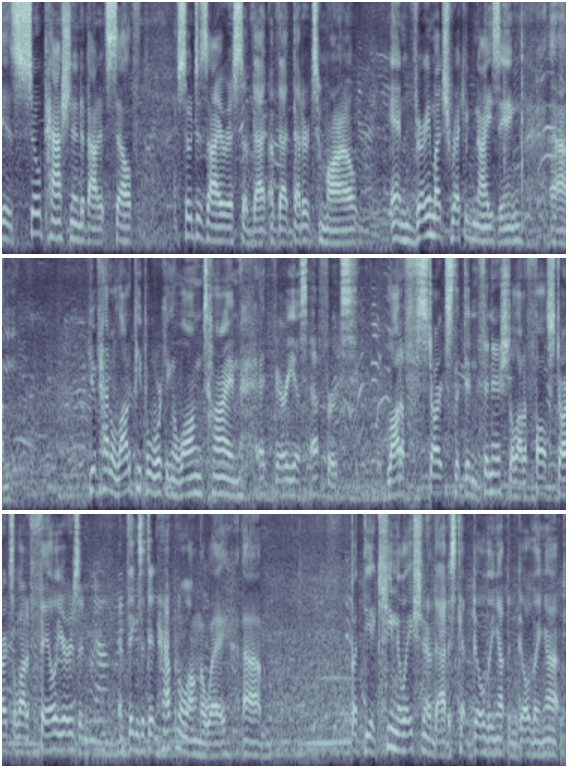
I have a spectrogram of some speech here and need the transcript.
is so passionate about itself, so desirous of that of that better tomorrow, and very much recognizing. Um, you've had a lot of people working a long time at various efforts. A lot of starts that didn't finish, a lot of false starts, a lot of failures, and, and things that didn't happen along the way. Um, but the accumulation of that has kept building up and building up.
